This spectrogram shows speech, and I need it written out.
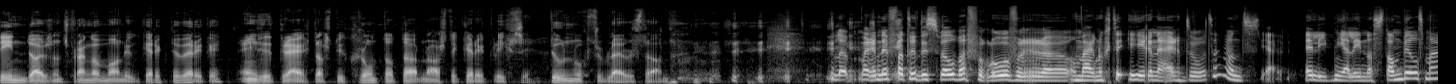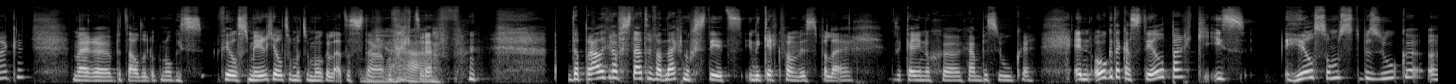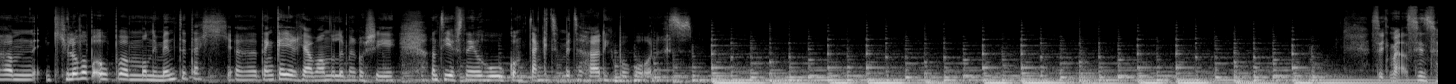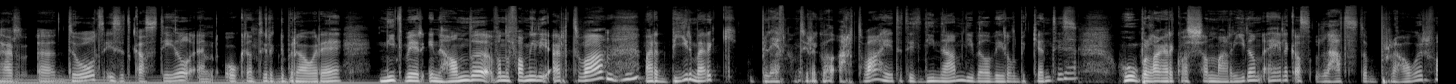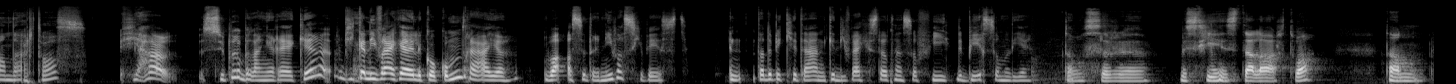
10.000 frank om aan uw kerk te werken. En je krijgt dat stuk grond dat daar naast de kerk ligt. Toen mocht ze blijven staan. Maar Nef had er dus wel wat voor over uh, om haar nog te eren na haar dood. Hè? Want ja, hij liet niet alleen dat standbeeld maken, maar uh, betaalde ook nog eens veel smeergeld om het te mogen laten staan. Ja. De praalgraf staat er vandaag nog steeds in de kerk van Wespelaar. Dat kan je nog uh, gaan bezoeken. En ook dat kasteelpark is heel soms te bezoeken. Um, ik geloof op, op een monumentendag. Uh, dan kan je er gaan wandelen met Roger, want die heeft een heel goed contact met de huidige bewoners. Zeg maar, sinds haar uh, dood is het kasteel en ook natuurlijk de brouwerij niet meer in handen van de familie Artois. Mm -hmm. Maar het biermerk blijft natuurlijk wel Artois heet. Het is die naam die wel wereldbekend is. Ja. Hoe belangrijk was Jeanne-Marie dan eigenlijk als laatste brouwer van de Artois? Ja, superbelangrijk. Hè? Je kan die vraag eigenlijk ook omdraaien. Wat als ze er niet was geweest? En dat heb ik gedaan. Ik heb die vraag gesteld aan Sophie, de biersommelier. Dan was er uh, misschien Stella Artois. Dan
